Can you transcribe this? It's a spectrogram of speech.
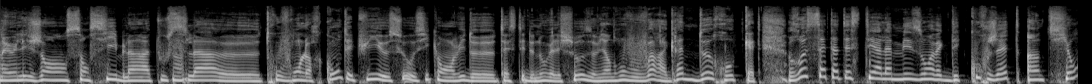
euh, Les gens sensibles hein, à tout Hum. cela euh, trouveront leur compte et puis euh, ceux aussi qui ont envie de tester de nouvelles choses viendront vous voir à Graines de Roquette. Recette à tester à la maison avec des courgettes, un tian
